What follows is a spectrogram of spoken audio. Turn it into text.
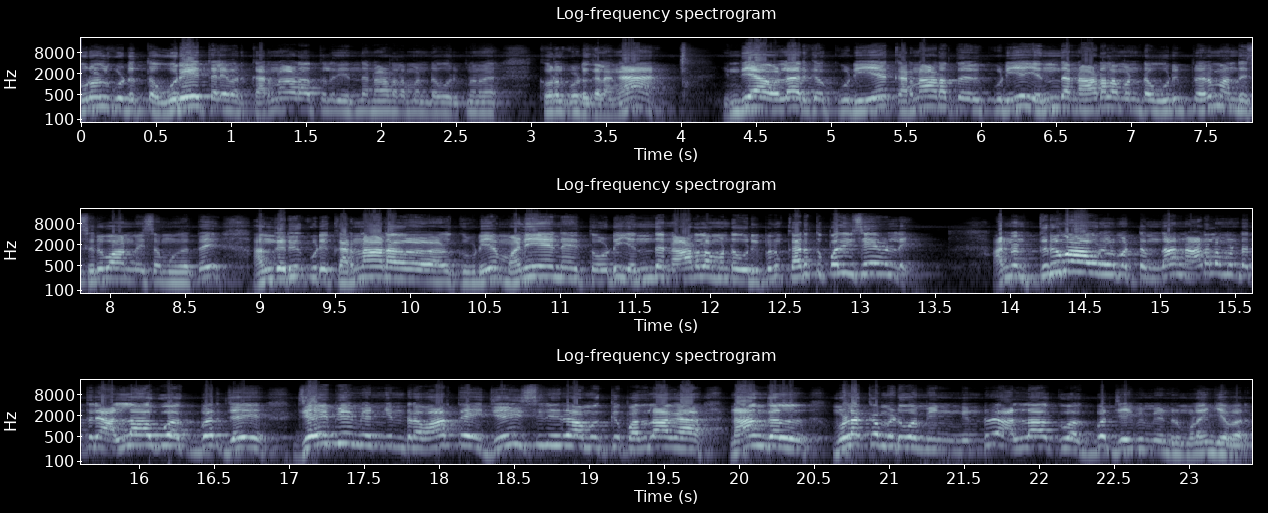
குரல் கொடுத்த ஒரே தலைவர் கர்நாடகத்தில் எந்த நாடாளுமன்ற உறுப்பினர் குரல் கொடுக்கலங்க? இந்தியாவில் இருக்கக்கூடிய கர்நாடகத்தில் இருக்கக்கூடிய எந்த நாடாளுமன்ற உறுப்பினரும் அந்த சிறுபான்மை சமூகத்தை அங்கே இருக்கக்கூடிய கர்நாடகாவில் இருக்கக்கூடிய மணியனத்தோடு எந்த நாடாளுமன்ற உறுப்பினரும் கருத்து பதிவு செய்யவில்லை. அண்ணன் திருமாவர்கள் மட்டும்தான் நாடாளுமன்றத்தில் அல்லாஹு அக்பர் ஜெய் ஜெய்பீம் என்கின்ற வார்த்தையை ஜெய் ஸ்ரீராமுக்கு பதிலாக நாங்கள் முழக்கமிடுவோம் என்கின்ற அல்லாஹு அக்பர் ஜெய்பீம் என்று முழங்கியவர்.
